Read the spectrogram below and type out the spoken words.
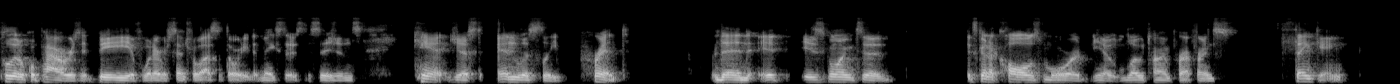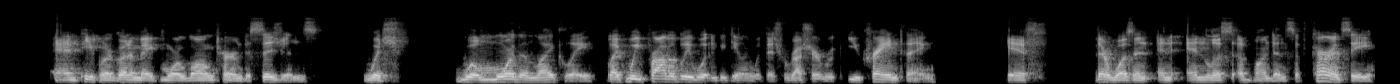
political powers it be, if whatever centralized authority that makes those decisions can't just endlessly print, then it is going to it's going to cause more you know low time preference thinking and people are going to make more long-term decisions which will more than likely like we probably wouldn't be dealing with this russia ukraine thing if there wasn't an endless abundance of currency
